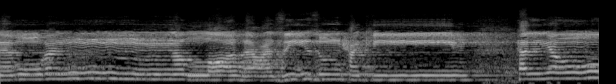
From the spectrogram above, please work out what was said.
فاعلموا أن الله عزيز حكيم. هل ينظرون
